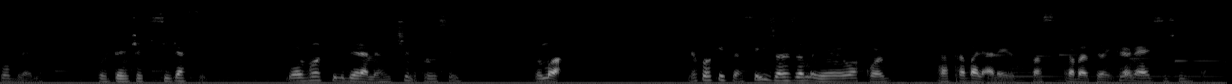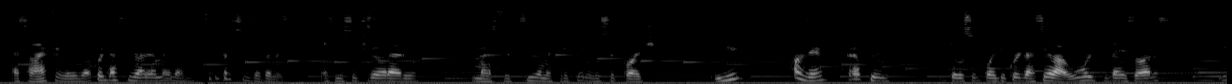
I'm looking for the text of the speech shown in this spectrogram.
problema importante é que seja feito. E eu vou aqui liberar minha rotina para vocês. Vamos lá. Já coloquei aqui, ó, 6 horas da manhã eu acordo para trabalhar. Aí eu faço trabalho pela internet, essas coisas e tal. Essa live, Fernando, eu vou acordar às 6 horas da manhã, não. Você não precisa também. Mas se você tiver horário mais flexível, mais tranquilo, você pode ir fazer tranquilo. Então você pode acordar, sei lá, 8, 10 horas e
